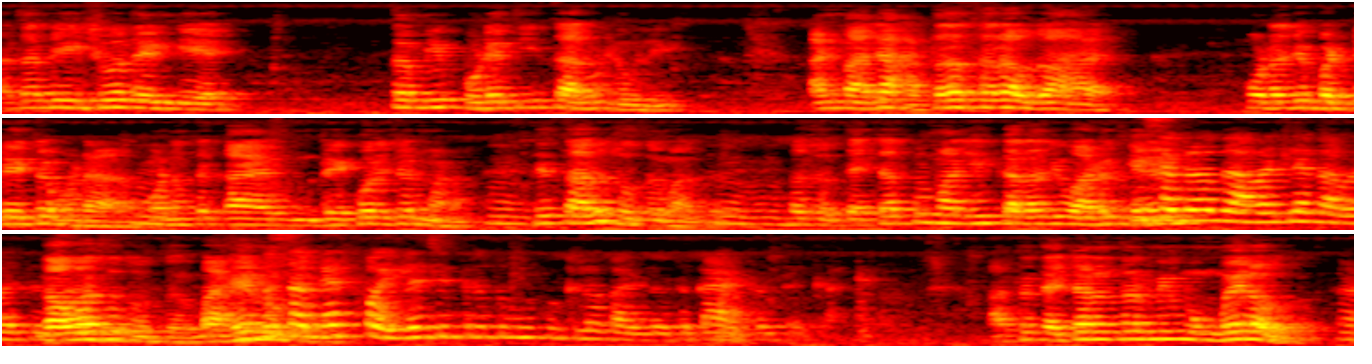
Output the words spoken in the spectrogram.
आता ते ईश्वर देणगी आहे. तर मी पुढे ती चालू ठेवली. आणि माझ्या हाताचा सराव जो आहे कोणाचे बड्डेचं म्हणा. कोणाचं काय डेकोरेशन म्हणा. ते चालूच होतं माझं. असं त्याच्यातून माझी ही कला जी वाढत गेली सगळं गावातल्या गावात गावातच होतं बाहेर. सगळ्यात पहिलं चित्र तुम्ही कुठलं काढलं होतं? काय आठवतंय? का आता त्याच्यानंतर मी मुंबईला होतो. हा.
